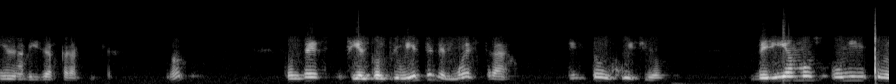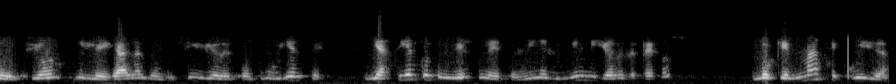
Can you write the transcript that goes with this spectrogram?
en la vida práctica, ¿no? Entonces, si el contribuyente demuestra esto en juicio, veríamos una introducción ilegal al domicilio del contribuyente y así el contribuyente le determina mil millones de pesos, lo que más se cuida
